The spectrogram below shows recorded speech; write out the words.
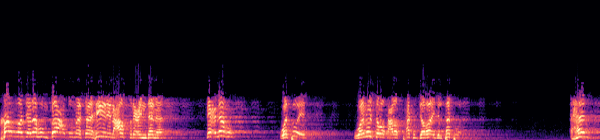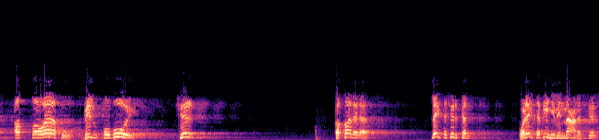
خرج لهم بعض مشاهير العصر عندنا فعلهم وسئل ونشرت على صفحات الجرائد الفتوى. هل الطواف بالقبور شرك؟ فقال لا. ليس شركا وليس فيه من معنى الشرك.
